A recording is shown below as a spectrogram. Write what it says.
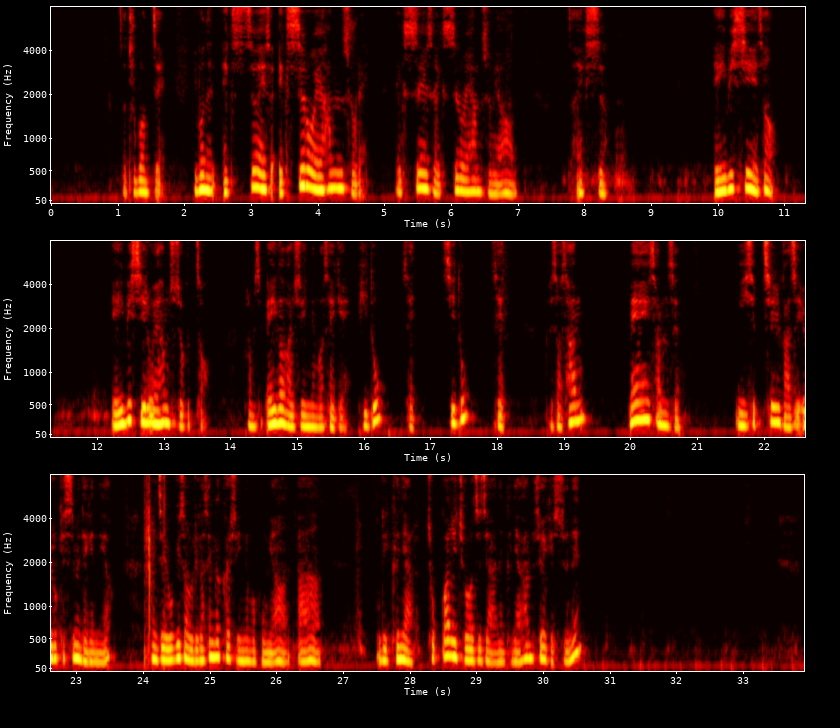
자, 두 번째. 이번엔 x에서 x로의 함수래. x에서 x로의 함수면 자, x abc에서 abc로의 함수죠. 그쵸? 그럼 지금 a가 갈 수 있는 거 3개, b도 셋, c도 셋. 그래서 3의 3승 27가지 이렇게 쓰면 되겠네요. 이제 여기서 우리가 생각할 수 있는 거 보면 아 우리 그냥 조건이 주어지지 않은 그냥 함수의 개수는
